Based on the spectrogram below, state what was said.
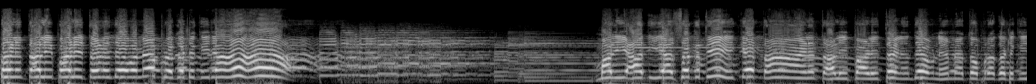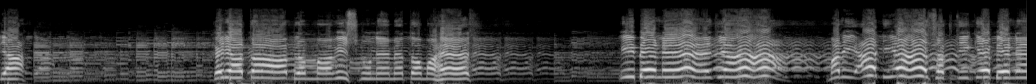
તણ તાલી પાડી તણ દેવને પ્રગટ કર્યા. મારી આદિયા શક્તિ કે તાણ, તાળી પાડી તણ દેવને મેં તો પ્રગટ કર્યા. કર્યા તા બ્રહ્મા વિષ્ણુ ને મેં તો મહેશ. ઈ બેને જ્યાં મારી આદિયા શક્તિ કે બેને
